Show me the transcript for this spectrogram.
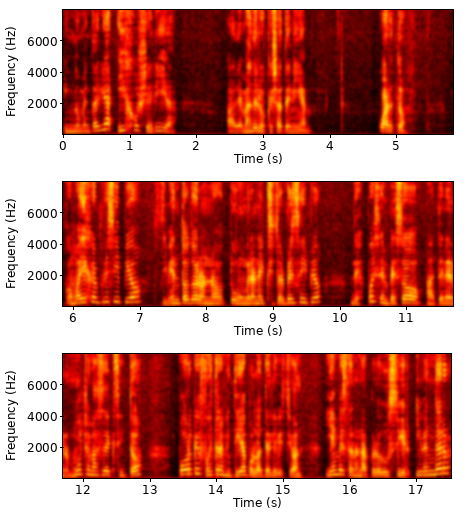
indumentaria y joyería, además de los que ya tenían. Cuarto, como dije al principio, si bien Totoro no tuvo un gran éxito al principio, después empezó a tener mucho más éxito porque fue transmitida por la televisión y empezaron a producir y vender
